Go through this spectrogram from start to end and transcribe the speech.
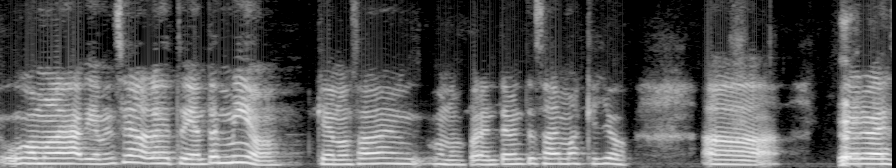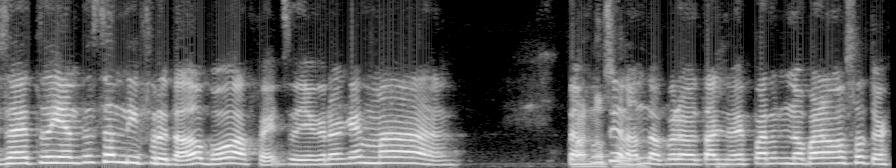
como les había mencionado, los estudiantes míos, que no saben, bueno, aparentemente saben más que yo, ah, pero esos estudiantes se han disfrutado Boba Fett, so yo creo que es más, está Más funcionando, pero tal vez para, no para nosotros,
